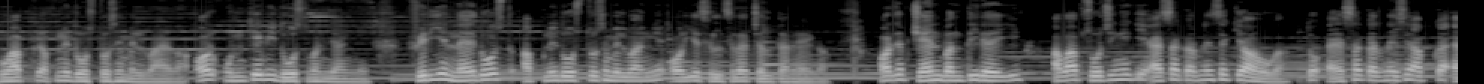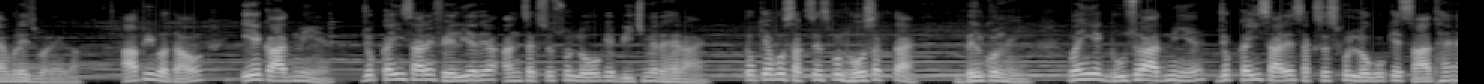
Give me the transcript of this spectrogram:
वो आपके अपने दोस्तों से मिलवाएगा और उनके भी दोस्त बन जाएँगे। फिर ये नए दोस्त अपने दोस्तों से मिलवाएँगे और ये सिलसिला चलता रहेगा। और जब चैन बनती रहेगी अब आप सोचेंगे कि ऐसा करने से क्या होगा? तो ऐसा करने से आपका एवरेज बढ़ेगा। आप ही बताओ, एक आदमी है, जो कई सारे फेलियर या अनसक्सेसफुल लोगों के बीच में रह रहा है। तो क्या वो सक्सेसफुल हो सकता है? बिल्कुल नहीं। वहीं एक दूसरा आदमी है, जो कई सारे सक्सेसफुल लोगों के साथ है।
